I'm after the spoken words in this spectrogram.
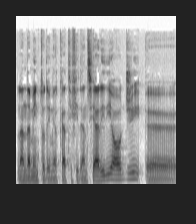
L'andamento dei mercati finanziari di oggi, eh,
